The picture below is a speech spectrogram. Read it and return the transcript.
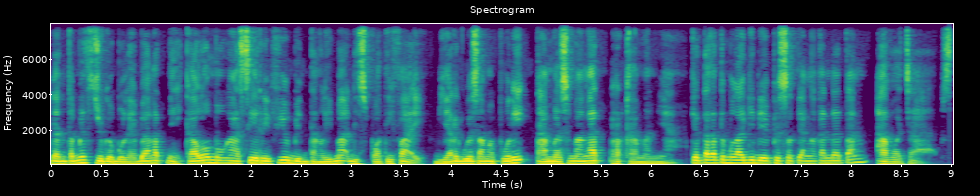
dan Temits juga boleh banget nih kalau mau ngasih review bintang 5 di Spotify. Biar gue sama Puri tambah semangat rekamannya. Kita ketemu lagi di episode yang akan datang. Avo Chaps.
